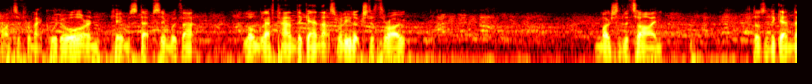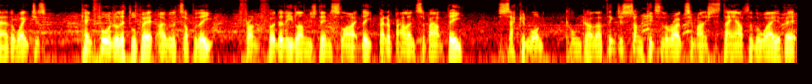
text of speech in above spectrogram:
Fighter from Ecuador, and Kim steps in with that long left hand again. That's what he looks to throw most of the time. Does it again there. The weight just came forward a little bit over the top of the front foot, and he lunged in slightly. Better balance about the second one. Congo, I think, just sunk into the ropes and managed to stay out of the way of it.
